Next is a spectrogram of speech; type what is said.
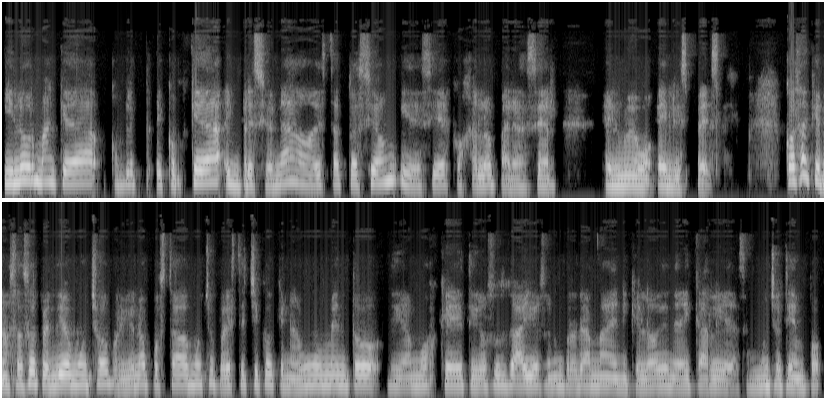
y Lurman queda, eh, queda impresionado de esta actuación y decide escogerlo para hacer el nuevo Elvis Presley. Cosa que nos ha sorprendido mucho, porque yo no apostaba mucho por este chico que en algún momento, digamos, que tiró sus gallos en un programa de Nickelodeon de iCarly hace mucho tiempo,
